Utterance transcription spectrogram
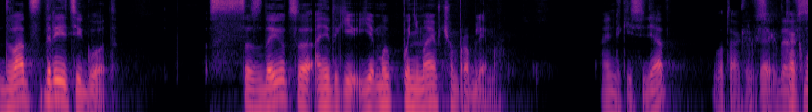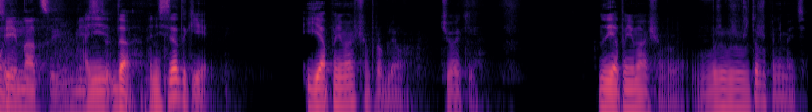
23 год. Создается, они такие, «Я- мы понимаем, в чем проблема. Они такие сидят, вот так, как, Всегда как мы. всей нации Они, вместе. да, они сидят такие, я понимаю, в чем проблема, чуваки. Ну, я понимаю, в чем проблема. Вы же, вы же уже тоже понимаете.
